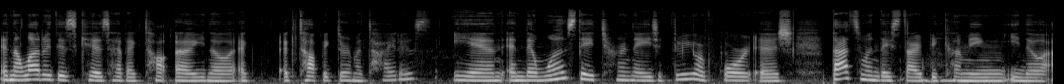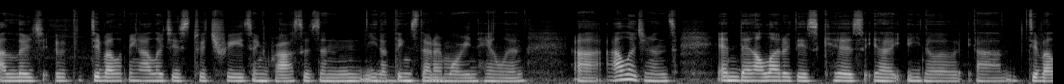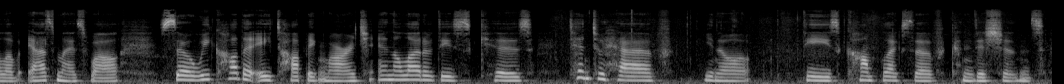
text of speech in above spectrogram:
and a lot of these kids have ecto- uh, you know ec- ectopic dermatitis. And and then once they turn age three or four ish, that's when they start becoming you know allergic, developing allergies to trees and grasses and you know things that are more inhalant uh, allergens, and then a lot of these kids, uh, you know, um, develop asthma as well. So we call that atopic march, and a lot of these kids tend to have, you know, these complex of conditions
